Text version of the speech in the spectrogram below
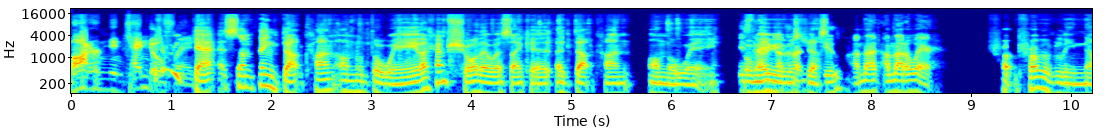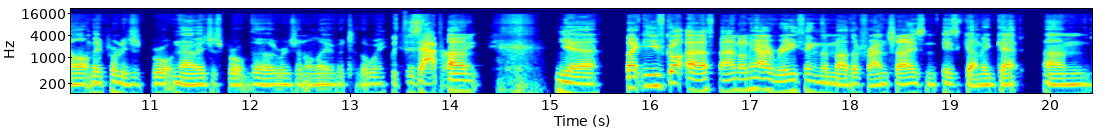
modern Nintendo Did we get something Duck Hunt on the Wii? Like I'm sure there was like a, a Duck Hunt on the Wii. Is or maybe it was just too? I'm not I'm not aware. Pro- probably not. They probably just brought now they just brought the original over to the Wii. With the zapper. Um, right? yeah. Like you've got Earthbound on here. I really think the Mother franchise is gonna get um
